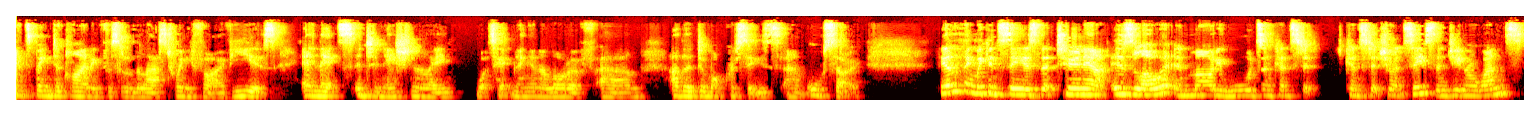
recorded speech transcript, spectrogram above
it's been declining for sort of the last 25 years, and that's internationally what's happening in a lot of um, other democracies um, also. The other thing we can see is that turnout is lower in Māori wards and consti constituencies than general ones,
